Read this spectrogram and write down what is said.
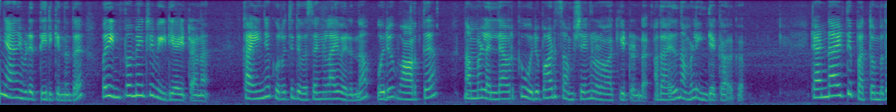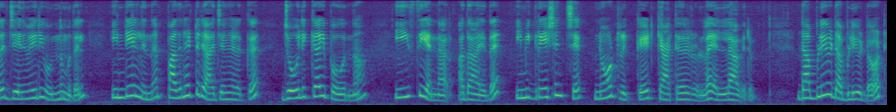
ഞാൻ ഇവിടെ എത്തിയിരിക്കുന്നത് ഒരു ഇൻഫർമേറ്റീവ് വീഡിയോ ആയിട്ടാണ്. കഴിഞ്ഞ കുറച്ച് ദിവസങ്ങളായി വരുന്ന ഒരു വാർത്ത നമ്മൾ എല്ലാവർക്കും ഒരുപാട് സംശയങ്ങൾ ഉളവാക്കിയിട്ടുണ്ട്. അതായത് നമ്മൾ ഇന്ത്യക്കാർക്ക്. രണ്ടായിരത്തി പത്തൊമ്പത് ജനുവരി ഒന്ന് മുതൽ ഇന്ത്യയിൽ നിന്ന് പതിനെട്ട് രാജ്യങ്ങൾക്ക് ജോലിക്കായി പോകുന്ന ഇ സി എൻ ആർ അതായത് ഇമിഗ്രേഷൻ ചെക്ക് നോട്ട് റിക്വയർഡ് കാറ്റഗറിയിലുള്ള എല്ലാവരും. W W dot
